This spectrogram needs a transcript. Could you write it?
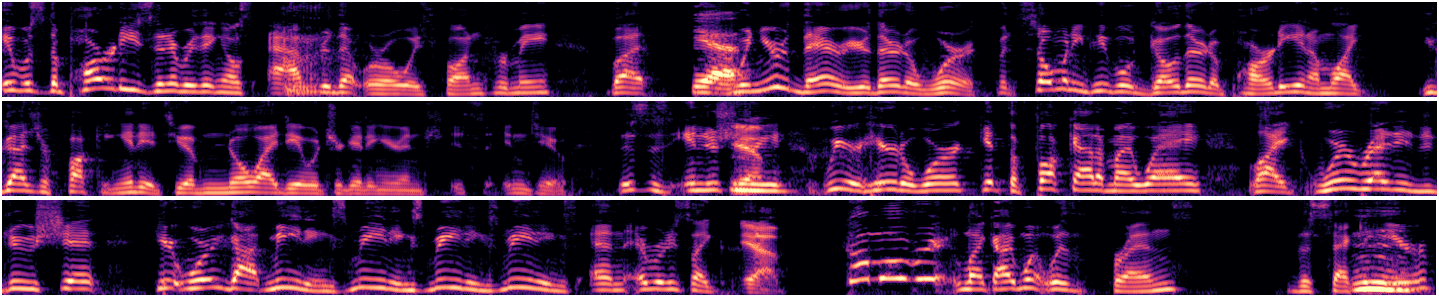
it was the parties and everything else after that were always fun for me. But Yeah. when you're there, you're there to work. But so many people would go there to party, and I'm like, you guys are fucking idiots. You have no idea what you're getting your in- into. This is industry. We are here to work. Get the fuck out of my way. Like we're ready to do shit. Here we got meetings, meetings, meetings, meetings, and everybody's like, yeah. come over. Like I went with friends the 2nd Mhm. year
